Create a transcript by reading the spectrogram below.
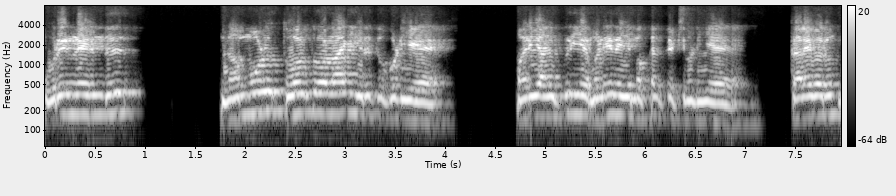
ஒருங்கிணைந்து நம்மோடு தோல் தோலாய் இருக்கக்கூடிய மரியாதைக்குரிய மனிதநேய மக்கள் கட்சியினுடைய தலைவரும்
